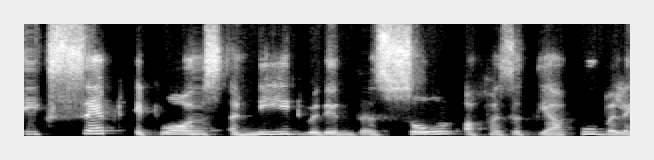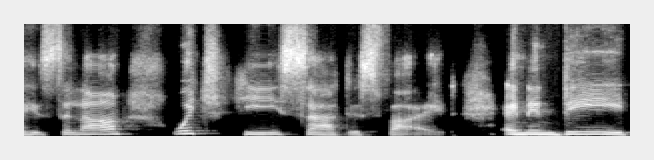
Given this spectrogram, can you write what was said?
except it was a need within the soul of Hazrat Yaqub salam, which he satisfied. And indeed,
